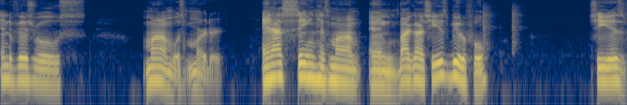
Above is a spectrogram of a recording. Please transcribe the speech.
individuals' mom was murdered, And I seen his mom, and by God, she is beautiful. She is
